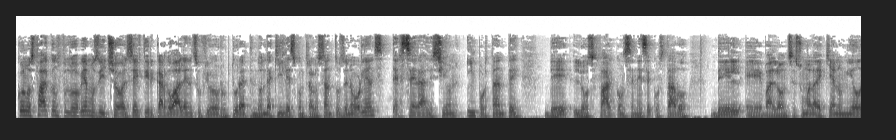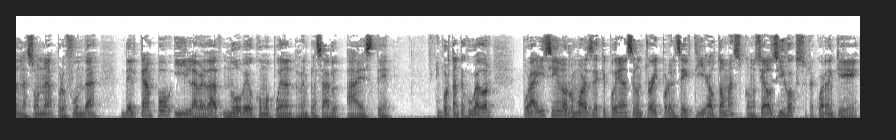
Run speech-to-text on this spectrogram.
Con los Falcons, pues lo habíamos dicho, el safety Ricardo Allen sufrió ruptura de tendón de Aquiles contra los Santos de Nueva Orleans, tercera lesión importante de los Falcons en ese costado del eh, balón. Se suma la de Keanu Neal en la zona profunda del campo y la verdad no veo cómo puedan reemplazar a este importante jugador. Por ahí siguen los rumores de que podrían hacer un trade por el safety Earl Thomas con los Seattle Seahawks. Recuerden que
